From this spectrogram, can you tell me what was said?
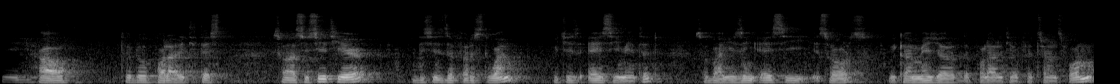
See how to do polarity test. So as you see it here this is the first one which is AC method so by using AC source we can measure the polarity of a transformer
